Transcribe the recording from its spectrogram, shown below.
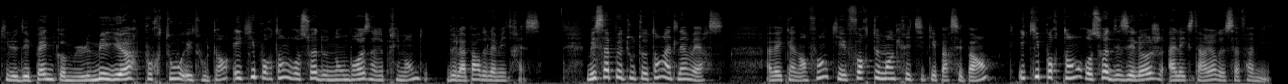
qui le dépeignent comme le meilleur pour tout et tout le temps, et qui pourtant reçoit de nombreuses réprimandes de la part de la maîtresse. Mais ça peut tout autant être l'inverse, avec un enfant qui est fortement critiqué par ses parents, et qui pourtant reçoit des éloges à l'extérieur de sa famille.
